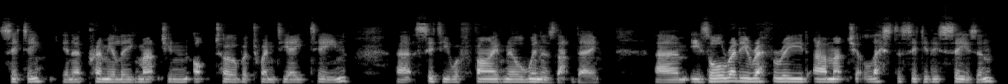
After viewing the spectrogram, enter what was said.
City in a Premier League match in October 2018. Uh, City were 5 0 winners that day. Um, he's already refereed our match at Leicester City this season,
